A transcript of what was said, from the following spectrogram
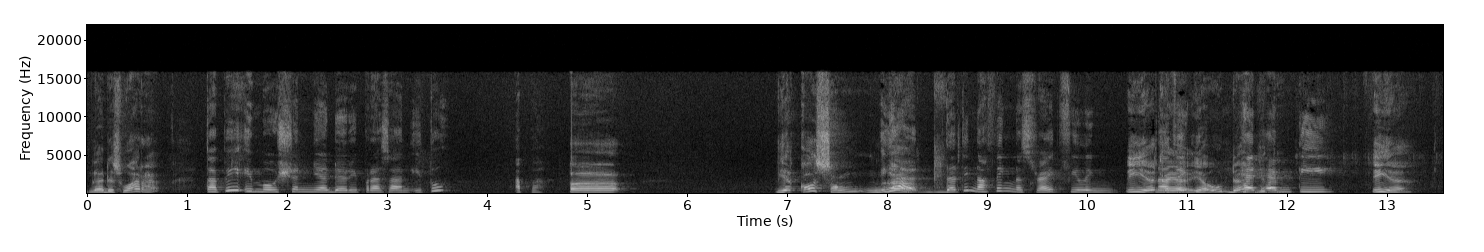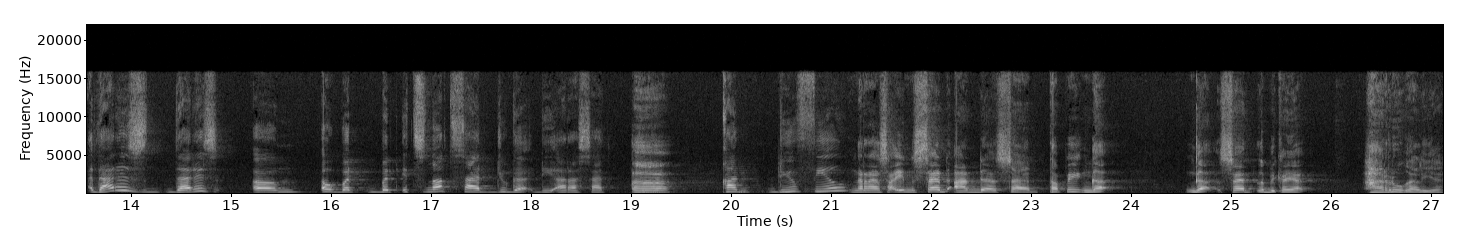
Nggak ada suara. Tapi emotionnya dari perasaan itu apa? eh ya kosong. Iya, Eh, berarti nothingness, right? Feeling Iya, kayak nothing, ya udah head gitu. empty. iya. That is that is um oh but but it's not sad juga di arah sad. Juga. Kan do you feel ngerasain sad ada sad tapi nggak nggak sad lebih kayak haru kali ya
